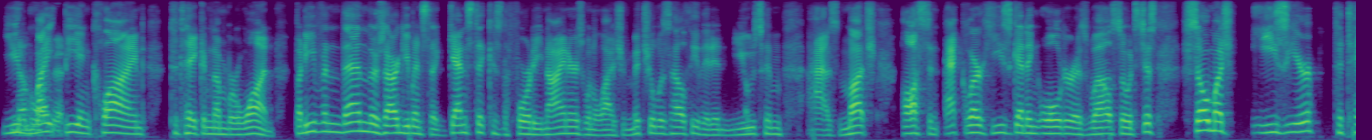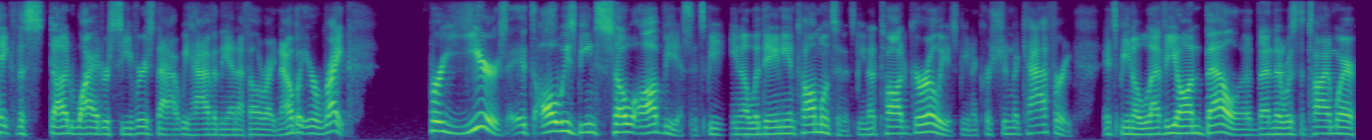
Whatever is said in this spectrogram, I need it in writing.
you number might be inclined to take him number one. But even then, there's arguments against it because the 49ers, when Elijah Mitchell was healthy, they didn't use him as much. Austin Ekeler, he's getting older as well. So it's just so much easier to take the stud wide receivers that we have in the NFL right now. But you're right for years, it's always been so obvious. It's been a LaDainian Tomlinson. It's been a Todd Gurley. It's been a Christian McCaffrey. It's been a Le'Veon Bell. Then there was the time where,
